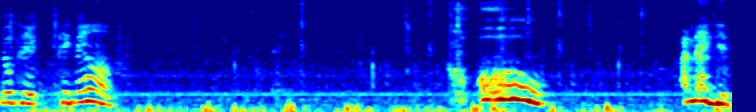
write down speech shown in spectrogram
No, pick, pick me off. Oh! I megged him.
